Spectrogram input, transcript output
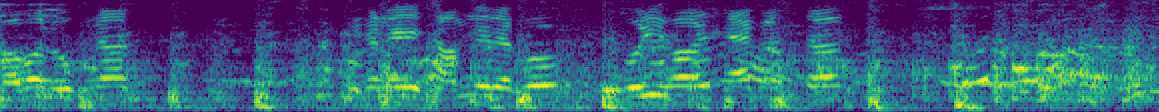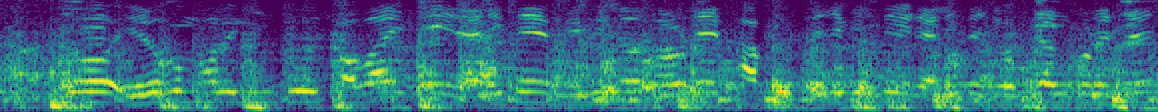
বাবা লোকনাথ, এখানে সামনে দেখো, হরিহর, এক আস্থা। তো এরকম ভাবে কিন্তু সবাই এই র্যালিতে বিভিন্ন ধরনের ঠাকুর সেজে কিন্তু এই র্যালিতে যোগদান করেছে।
